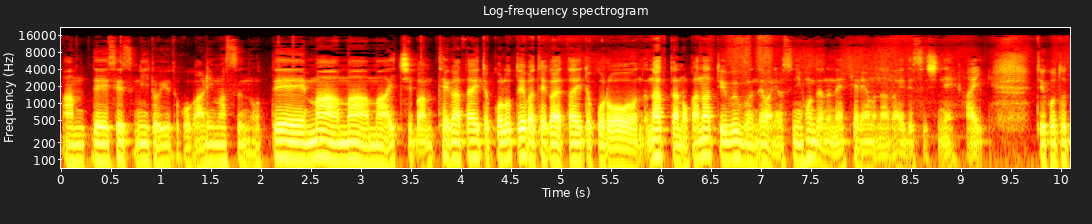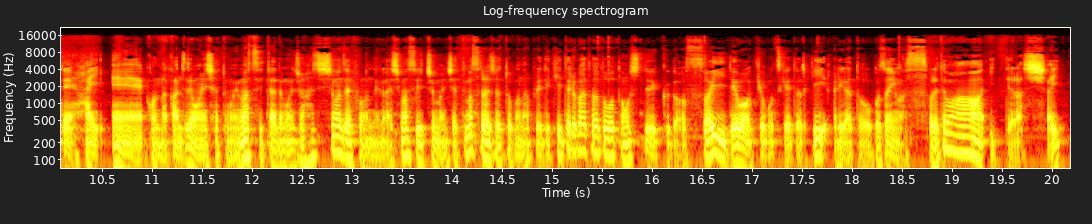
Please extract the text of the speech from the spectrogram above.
安定せずにというところがありますので、まあまあまあ、一番手堅いところといえば手堅いところになったのかなっていう部分ではあります。日本でのね、キャリアも長いですしね。はい。ということで、はい、えー、こんな感じで応援したいと思います。Twitter でも18時までフォローお願いします。YouTube 毎日やってます。ラジオとかのアプリで聞いてる方はボタンを押してください。では今日もお付き合いいただきありがとうございます。それでは、いってらっしゃい。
